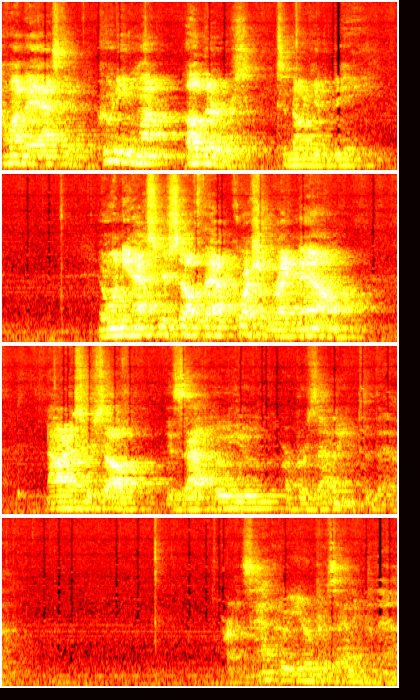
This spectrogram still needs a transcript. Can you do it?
I want to ask you, who do you want others to know you to be? And when you ask yourself that question right now, now ask yourself, is that who you are presenting to them? Or is that who you're presenting to them?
